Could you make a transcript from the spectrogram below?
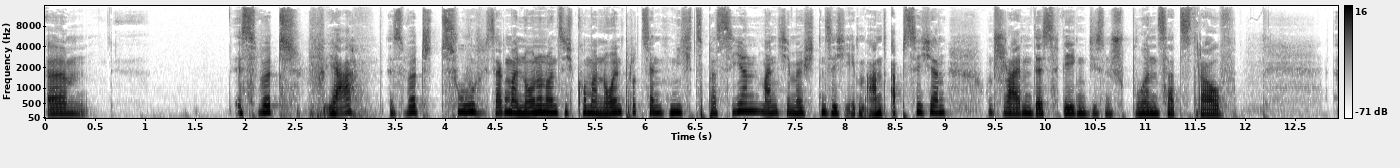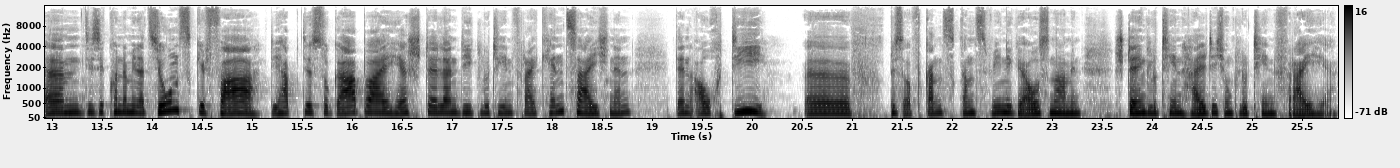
Ähm, es wird, ja, es wird zu, ich sage mal, 99,9 Prozent nichts passieren. Manche möchten sich eben absichern und schreiben deswegen diesen Spurensatz drauf. Ähm, diese Kontaminationsgefahr, die habt ihr sogar bei Herstellern, die glutenfrei kennzeichnen, denn auch die, äh, bis auf ganz, ganz wenige Ausnahmen, stellen glutenhaltig und glutenfrei her.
